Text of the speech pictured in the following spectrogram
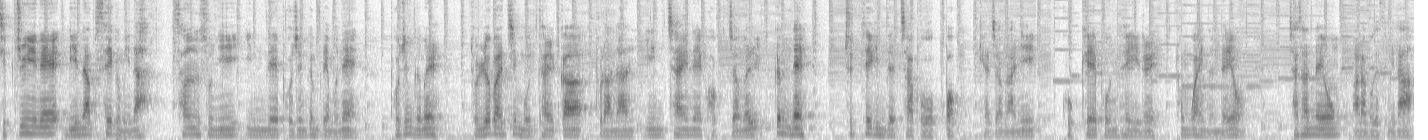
집주인의 미납 세금이나 선순위 임대 보증금 때문에 보증금을 돌려받지 못할까 불안한 임차인의 걱정을 끝낼 주택임대차 보호법 개정안이 국회 본회의를 통과했는데요. 자세한 내용 알아보겠습니다.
